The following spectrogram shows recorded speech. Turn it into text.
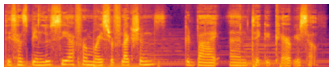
This has been Lucia from Race Reflections. Goodbye and take good care of yourself.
